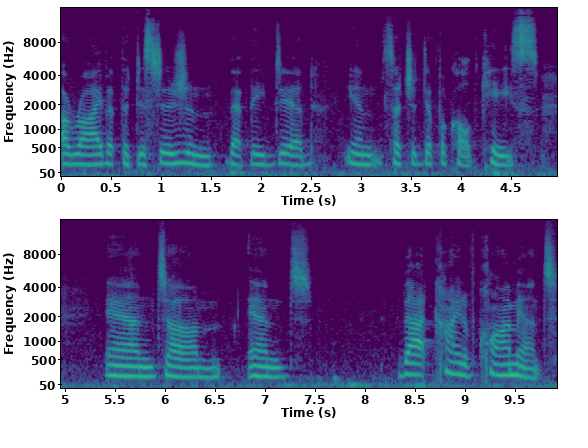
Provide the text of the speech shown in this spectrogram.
arrive at the decision that they did in such a difficult case, and um, and that kind of comment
